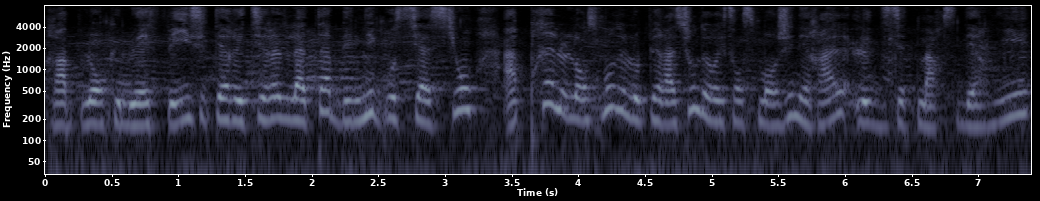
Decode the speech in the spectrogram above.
Rappelons que le FPI s'était retiré de la table des négociations après le lancement de l'opération de recensement général le 17 mars dernier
